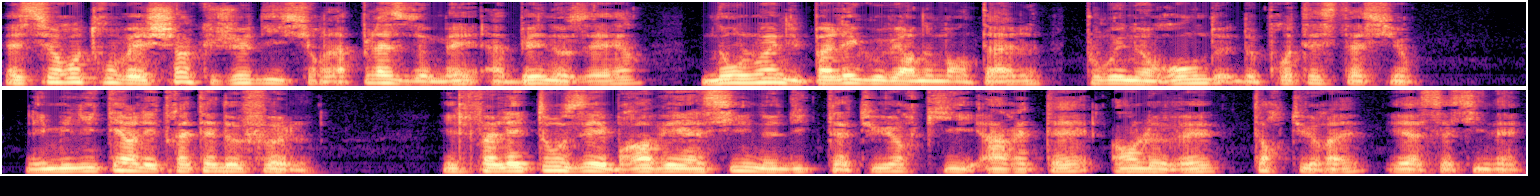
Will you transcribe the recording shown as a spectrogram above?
elle se retrouvait chaque jeudi sur la place de Mai à Buenos Aires, non loin du palais gouvernemental, pour une ronde de protestation. Les militaires les traitaient de folles. Il fallait oser braver ainsi une dictature qui arrêtait, enlevait, torturait et assassinait.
